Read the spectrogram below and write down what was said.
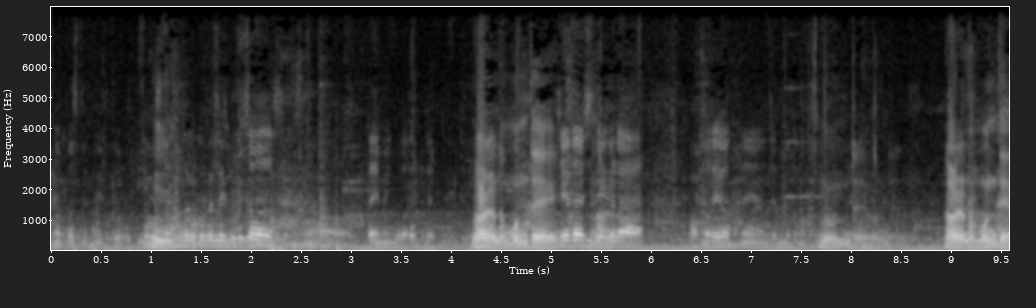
ಅನುಪಸ್ಥಿತಿ ಇತ್ತು. ಸಂದರ್ಭದಲ್ಲಿ ಉತ್ಸವ ಟೈಮಿಂಗ್ ಹೊರಗಡೆ ನೋಡೋಣ ಮುಂದೆ ಜಯದಾಸ್ ಶ್ರೀಗಳ ನೂರೈವತ್ತನೇ ಜನ್ಮದಿನ. ನೋಡೋಣ ಮುಂದೆ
